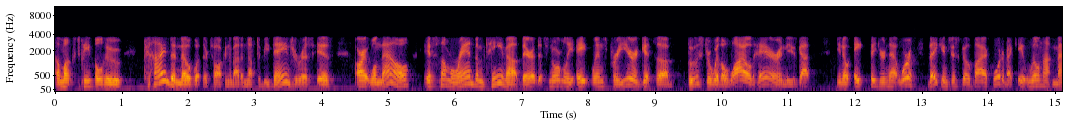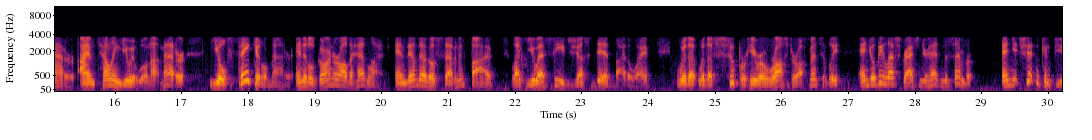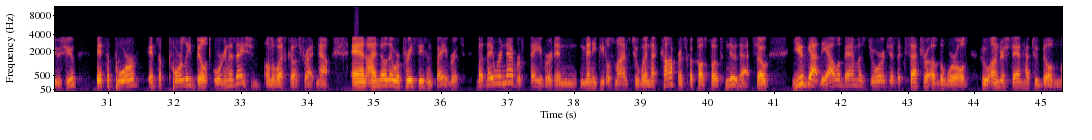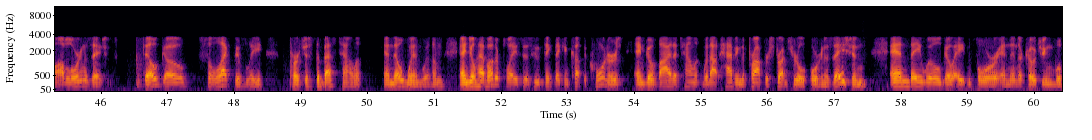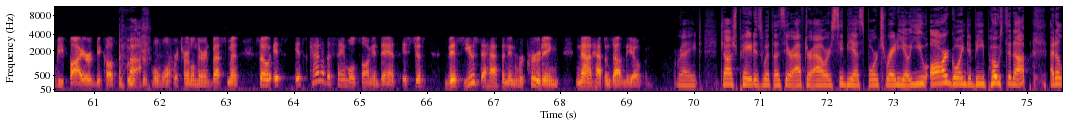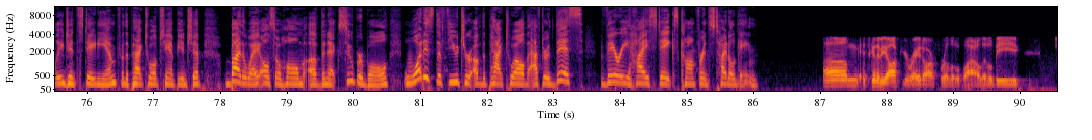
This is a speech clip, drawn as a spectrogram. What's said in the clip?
amongst people who kind of know what they're talking about enough to be dangerous is all right, well, now if some random team out there that's normally eight wins per year gets a booster with a wild hair and he's got you know, eight figure net worth, they can just go buy a quarterback. It will not matter. I am telling you, it will not matter. You'll think it'll matter, and it'll garner all the headlines. And then they'll go seven and five, like USC just did, by the way, with a with a superhero roster offensively, and you'll be left scratching your head in December. And it shouldn't confuse you it's a poor it's a poorly built organization on the West Coast right now. And I know they were preseason favorites, but they were never favored in many people's minds to win that conference because folks knew that. So you've got the Alabamas, Georgias, et cetera of the world who understand how to build model organizations. They'll go selectively purchase the best talent and they'll win with them. And you'll have other places who think they can cut the corners and go buy the talent without having the proper structural organization and they will go eight and four, and then their coaching will be fired because the boosters will want return on their investment. So it's it's kind of the same old song and dance. It's just this used to happen in recruiting, now it happens out in the open. Right. Josh Pate is with us here after hours, CBS Sports Radio. You are going to be posted up at Allegiant Stadium for the Pac 12 championship. By the way, also home of the next Super Bowl. What is the future of the Pac 12 after this very high stakes conference title game? Um, it's going to be off your radar for a little while. It'll be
